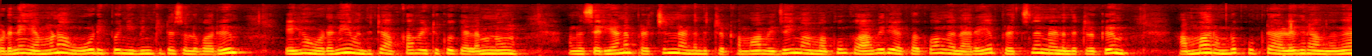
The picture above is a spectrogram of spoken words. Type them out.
உடனே யமுனா ஓடி போய் நிவின் கிட்ட சொல்லுவார். எங்க உடனே வந்துட்டு அக்கா வீட்டுக்கு கிளம்பணும். அங்கே சரியான பிரச்சனை நடந்துட்டு இருக்கம்மா விஜய் மாமாக்கும் காவேரி அக்காவுக்கும் அங்கே நிறைய பிரச்சனை நடந்துட்டு இருக்கு. அம்மா ரொம்ப கூப்பிட்டு அழுகுறாங்கங்க.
